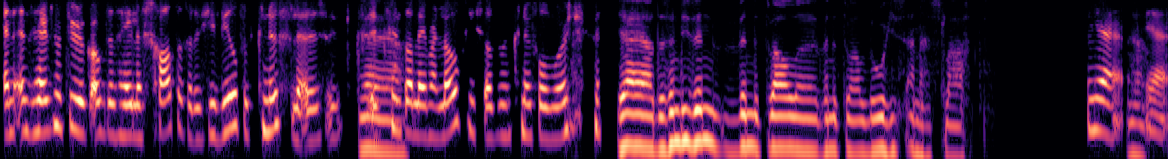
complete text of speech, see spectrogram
En, en het heeft natuurlijk ook dat hele schattige. Dus je wilt het knuffelen. Dus ik, Ja, ik vind het alleen maar logisch dat het een knuffel wordt. Ja, ja, dus in die zin vind het wel, eh, vind het wel logisch en geslaagd. ja, Ja.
